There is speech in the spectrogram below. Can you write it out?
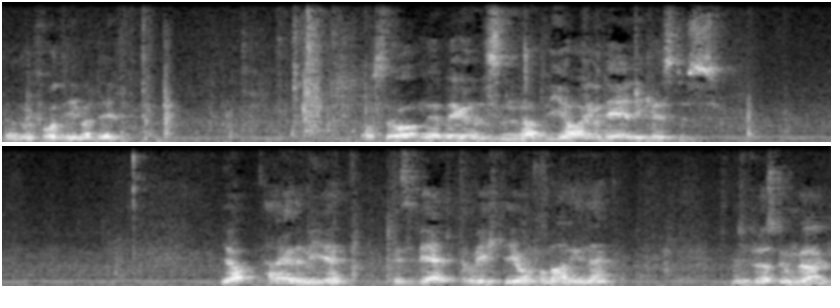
det er noen få timer til. Og så med begrunnelsen at vi har jo del i Kristus. Ja, her er det mye prinsipielt og viktig om formaningene. Men i første omgang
